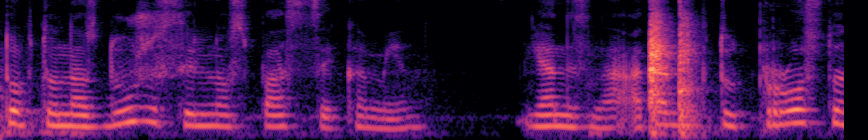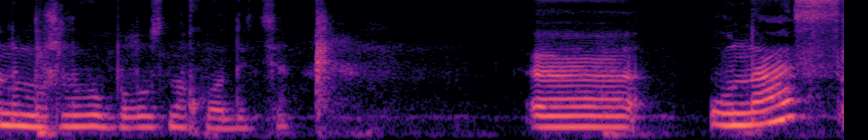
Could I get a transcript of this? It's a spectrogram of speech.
Тобто нас дуже сильно спас цей камін. Я не знаю. А так тут просто неможливо було знаходитися. Е, у нас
